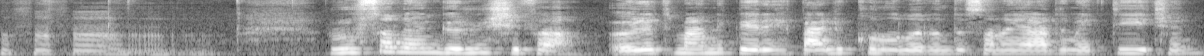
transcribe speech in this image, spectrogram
Ruhsal öngörün şifa, öğretmenlik ve rehberlik konularında sana yardım ettiği için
